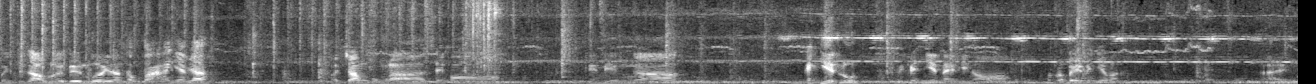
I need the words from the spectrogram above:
mình sẽ rào lưới B10 ra à, thông thoáng anh em nhá. Ở trong cũng là sẽ có cái miếng cách nhiệt luôn. Cái cách nhiệt này thì nó rất là bền anh em ạ đấy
